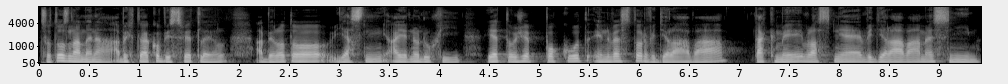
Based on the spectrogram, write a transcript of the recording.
Co to znamená, abych to jako vysvětlil a bylo to jasný a jednoduchý, je to, že pokud investor vydělává, tak my vlastně vyděláváme s ním.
